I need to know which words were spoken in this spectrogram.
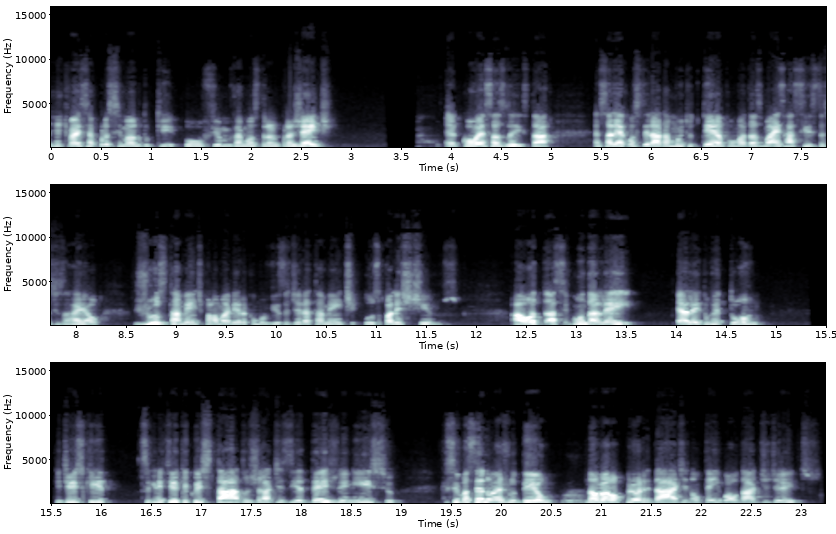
A gente vai se aproximando do que o filme vai mostrando pra gente é, com essas leis, tá? Essa lei é considerada há muito tempo uma das mais racistas de Israel, justamente pela maneira como visa diretamente os palestinos. A, outra, a segunda lei é a lei do retorno, que diz que significa que o Estado já dizia desde o início que se você não é judeu, não é uma prioridade, não tem igualdade de direitos.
